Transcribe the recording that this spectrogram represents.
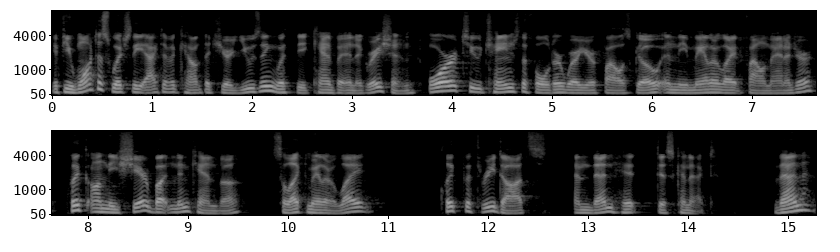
if you want to switch the active account that you're using with the Canva integration, or to change the folder where your files go in the MailerLite file manager, click on the Share button in Canva, select MailerLite, click the three dots, and then hit Disconnect. Then,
